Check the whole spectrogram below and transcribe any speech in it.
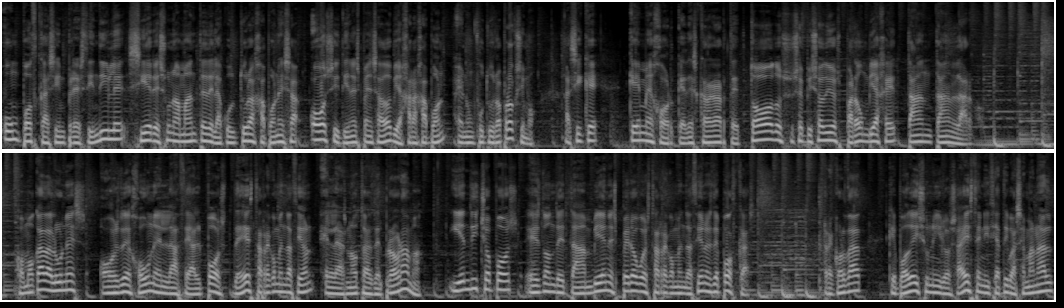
un podcast imprescindible si eres un amante de la cultura japonesa o si tienes pensado viajar a Japón en un futuro próximo. Así que, qué mejor que descargarte todos sus episodios para un viaje tan tan largo. Como cada lunes, os dejo un enlace al post de esta recomendación en las notas del programa. Y en dicho post es donde también espero vuestras recomendaciones de podcast. Recordad que podéis uniros a esta iniciativa semanal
